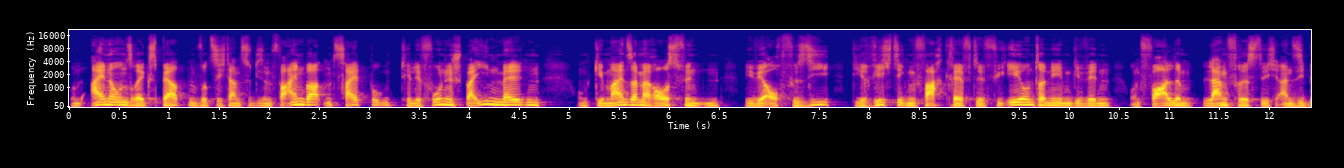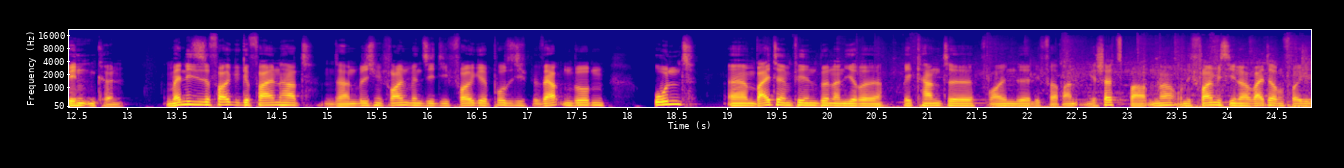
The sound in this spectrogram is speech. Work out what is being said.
Und einer unserer Experten wird sich dann zu diesem vereinbarten Zeitpunkt telefonisch bei Ihnen melden und gemeinsam herausfinden, wie wir auch für Sie die richtigen Fachkräfte für Ihr Unternehmen gewinnen und vor allem langfristig an Sie binden können. Und wenn dir diese Folge gefallen hat, dann würde ich mich freuen, wenn Sie die Folge positiv bewerten würden und ähm, weiterempfehlen würden an Ihre bekannte Freunde, Lieferanten, Geschäftspartner. Und ich freue mich, Sie in einer weiteren Folge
